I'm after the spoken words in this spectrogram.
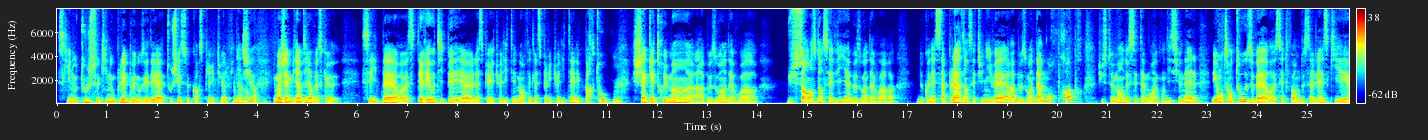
ce qui nous touche, ce qui nous plaît peut nous aider à toucher ce corps spirituel finalement. Bien sûr. Et moi j'aime bien dire parce que c'est hyper euh, stéréotypé euh, la spiritualité, mais en fait la spiritualité elle est partout. Mm. Chaque être humain euh, a besoin d'avoir du sens dans sa vie, a besoin d'avoir de connaître sa place dans cet univers, a besoin d'amour propre, justement, de cet amour inconditionnel, et on tend tous vers cette forme de sagesse qui est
